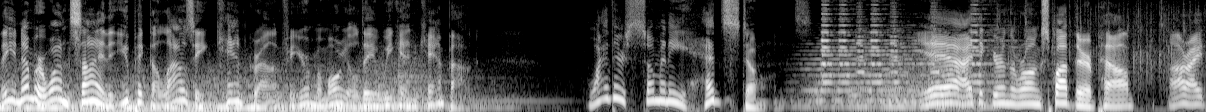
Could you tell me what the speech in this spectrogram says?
the number one sign that you picked a lousy campground for your Memorial Day weekend campout. Why there's so many headstones? Yeah, I think you're in the wrong spot there, pal. All right,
